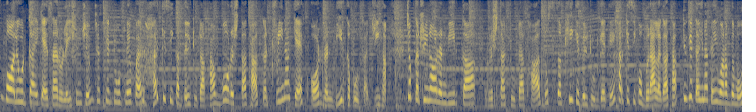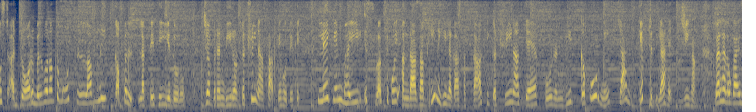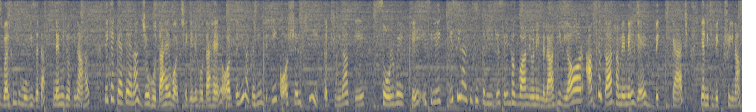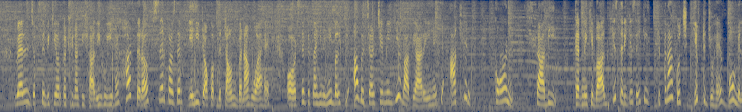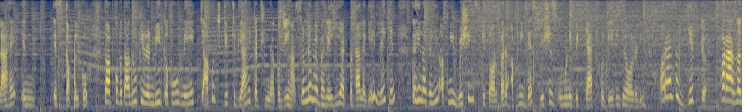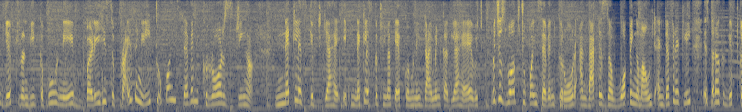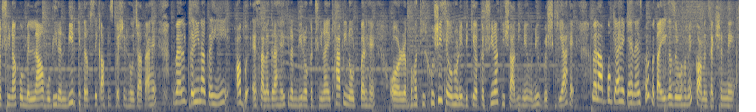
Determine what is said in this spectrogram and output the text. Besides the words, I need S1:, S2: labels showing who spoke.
S1: बॉलीवुड का एक ऐसा रिलेशनशिप जिसके टूटने पर हर किसी का दिल टूटा था, वो रिश्ता था कटरीना कैफ और रणबीर कपूर का। जी हाँ जब कटरीना और रणबीर का रिश्ता टूटा था तो सभी के दिल टूट गए थे। हर किसी को बुरा लगा था, क्योंकि कहीं ना कहीं one of the most adorable one of the most lovely couple लगते थे ये दोनों, जब रणबीर और कटरीना साथ में होते थे। लेकिन भाई, इस वक्त कोई अंदाज़ा भी नहीं लगा सकता कि कटरीना कैफ को रणबीर कपूर ने क्या गिफ्ट दिया है। जी हाँ well hello guys welcome to movies Adda मैं हूँ ज्योति नाहक देखिए कहते हैं ना जो होता है वो अच्छे के लिए होता है और कहीं ना कहीं विकी कौशल ही कटरीना के सोलमेट थे इसीलिए किसी ना किसी तरीके से भगवान ने उन्हें मिला ही दिया और आखिरकार हमें मिल गए विक कैट यानी कि विक्ट्रीना वेल well, जब से विकी और कटरीना की शादी हुई है हर तरफ़ सिर्फ़ और सिर्फ़ यही टॉक ऑफ़ द टाउन बना हुआ है और सिर्फ़ इतना ही नहीं बल्कि अब चर्चे में ये बातें आ रही हैं कि आखिर कौन शादी करने के बाद किस तरीके से कि कितना कुछ गिफ्ट जो है वो मिला है इन, इस कपल को। तो आपको बता दूँ कि रणबीर कपूर ने क्या कुछ गिफ्ट दिया है कटरीना को। जी हाँ सुनने में भले ही अटपटा लगे, लेकिन कहीं ना कहीं अपनी विशिंग्स के तौर पर, अपनी बेस्ट विशेष उन्होंने बिग कैट को दे दी है ऑलरेडी और एज अ गिफ्ट और as a gift Ranbir Kapoor ने बड़े ही सरप्राइजिंगली 2.7 करोड़ जी हाँ नेकलेस गिफ्ट किया है। एक नेकलेस कटरीना कैफ को उन्होंने डायमंड का दिया है which which is worth 2.7 crore and that is a whopping amount and definitely इस तरह का गिफ्ट कटरीना को मिलना वो भी रणबीर की तरफ़ से काफ़ी स्पेशल हो जाता है। वेल well, कहीं ना कहीं अब ऐसा लग रहा है कि रणबीर और कटरीना एक हैप्पी नोट पर है और बहुत ही खुशी से उन्होंने विकी और कटरीना की शादी में उन्हें विश किया है। वेल well, आपको क्या है कहना है इस पर बताइएगा ज़रूर हमें कॉमेंट सेक्शन में।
